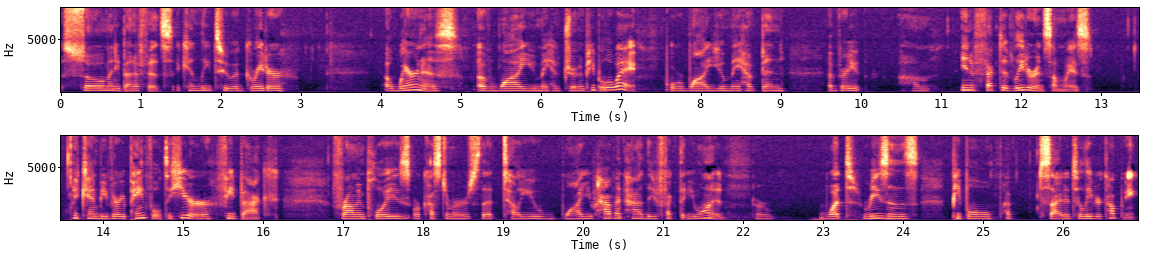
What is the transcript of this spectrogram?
so many benefits. It can lead to a greater awareness of why you may have driven people away or why you may have been a very um, ineffective leader in some ways. It can be very painful to hear feedback from employees or customers that tell you why you haven't had the effect that you wanted or what reasons people have decided to leave your company.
